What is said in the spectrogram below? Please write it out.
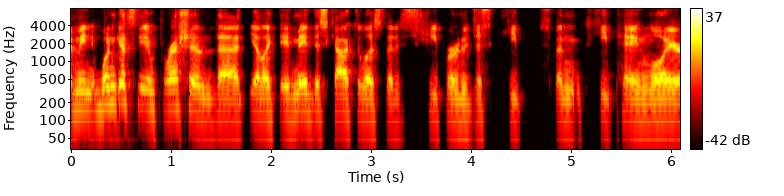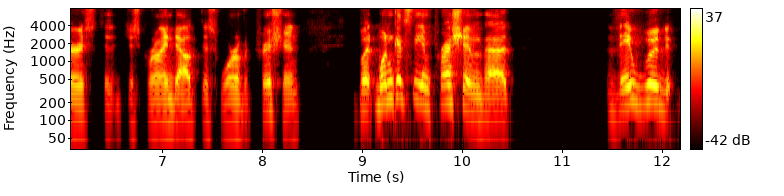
I mean, one gets the impression that yeah, like they've made this calculus that it's cheaper to just keep spend keep paying lawyers to just grind out this war of attrition. But one gets the impression that they would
